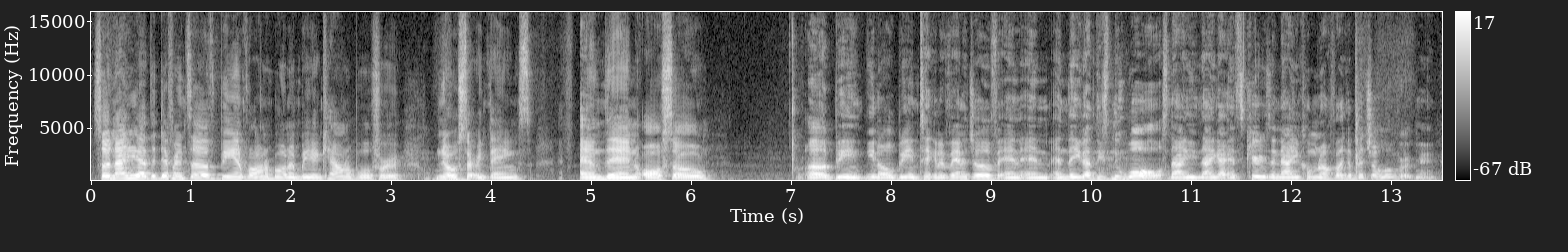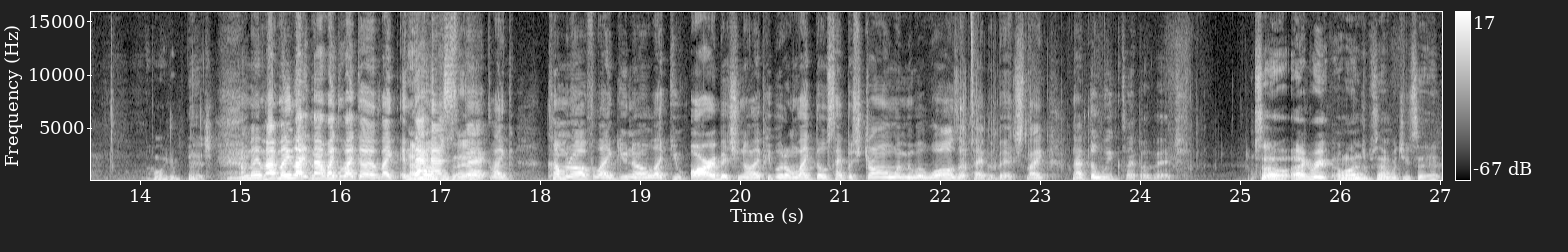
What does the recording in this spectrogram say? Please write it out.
So now you have the difference of being vulnerable and being accountable for you Mm-hmm. know certain things, and then also uh, being you know being taken advantage of, and and and then you got these new walls. Now you now you got insecurities, and now you're coming off like a bitch all over again. Like a bitch. I mean, I mean, like not like like a like in that what you're saying. aspect, like coming off like you know like you are a bitch. You know, like people don't like those type of strong women with walls up type of bitch, like not the weak type of bitch. So I agree 100 percent what you said,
